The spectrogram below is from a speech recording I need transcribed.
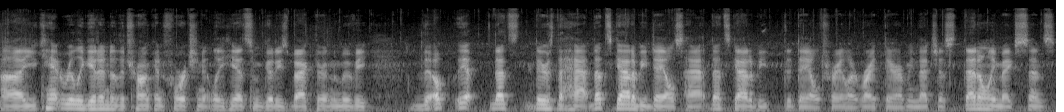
Uh, you can't really get into the trunk, unfortunately. He had some goodies back there in the movie. The, oh, yep, that's there's the hat. That's got to be Dale's hat. That's got to be the Dale trailer right there. I mean, that just that only makes sense.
